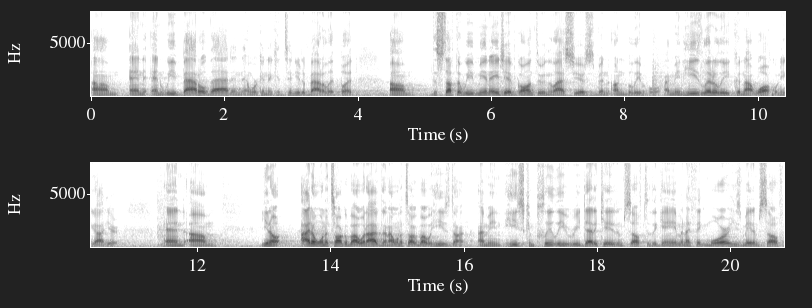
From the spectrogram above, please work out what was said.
Um, and and we've battled that, and, and we're going to continue to battle it. But um, the stuff that we, me and AJ, have gone through in the last years has been unbelievable. I mean, he literally could not walk when he got here, and um, you know, I don't want to talk about what I've done. I want to talk about what he's done. I mean, he's completely rededicated himself to the game, and I think more, he's made himself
